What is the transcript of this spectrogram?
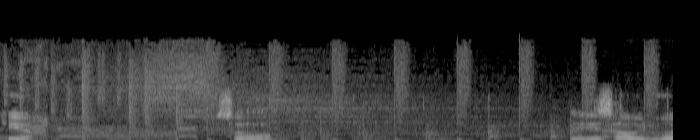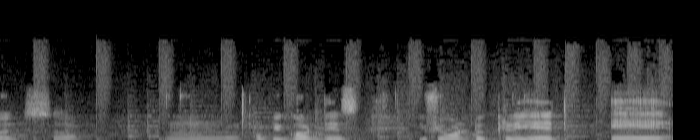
Here. So this is how it works. So um, hope you got this. If you want to create a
